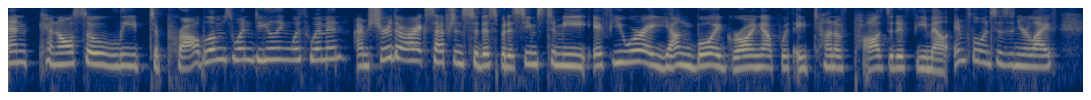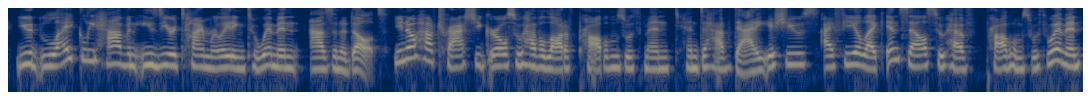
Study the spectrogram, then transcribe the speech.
and can also lead to problems when dealing with women. I'm sure there are exceptions to this, but it seems to me if you were a young boy growing up with a ton of positive female influences in your life, you'd likely have an easier time relating to women as an adult. You know how trashy girls who have a lot of problems with men tend to have daddy issues? I feel like incels who have problems with women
